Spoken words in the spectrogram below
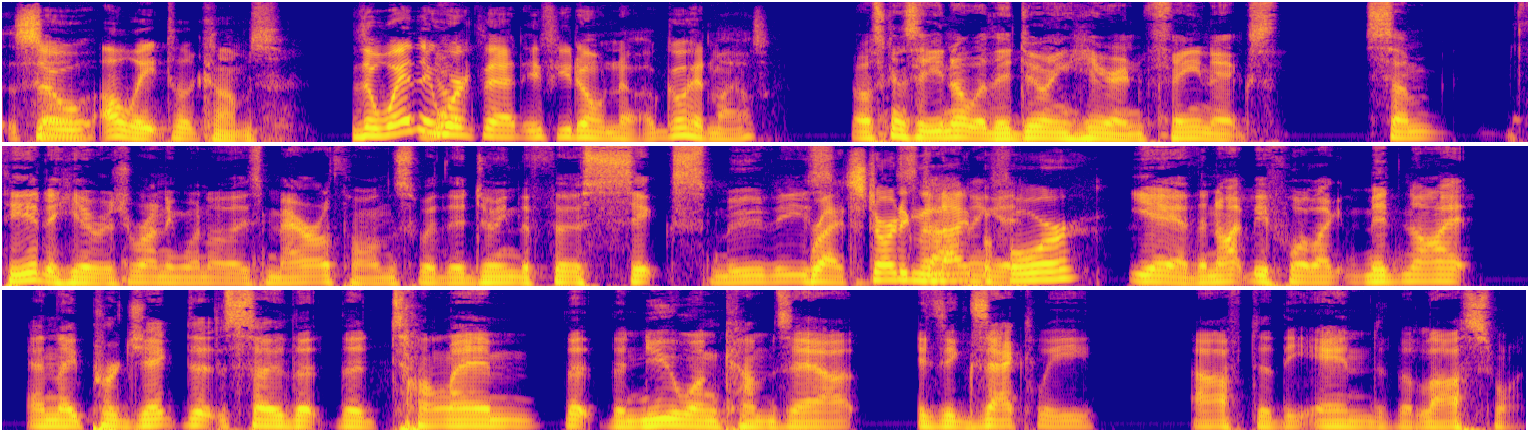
So, So I'll wait till it comes. the way they work that, if you don't know, go ahead, Miles. I was going to say, you know what they're doing here in Phoenix? Some theater here is running one of those marathons where they're doing the first six movies. Right, starting, the night at- before. yeah, the night before, like midnight, and they project it so that the time that the new one comes out is exactly after the end of the last one.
